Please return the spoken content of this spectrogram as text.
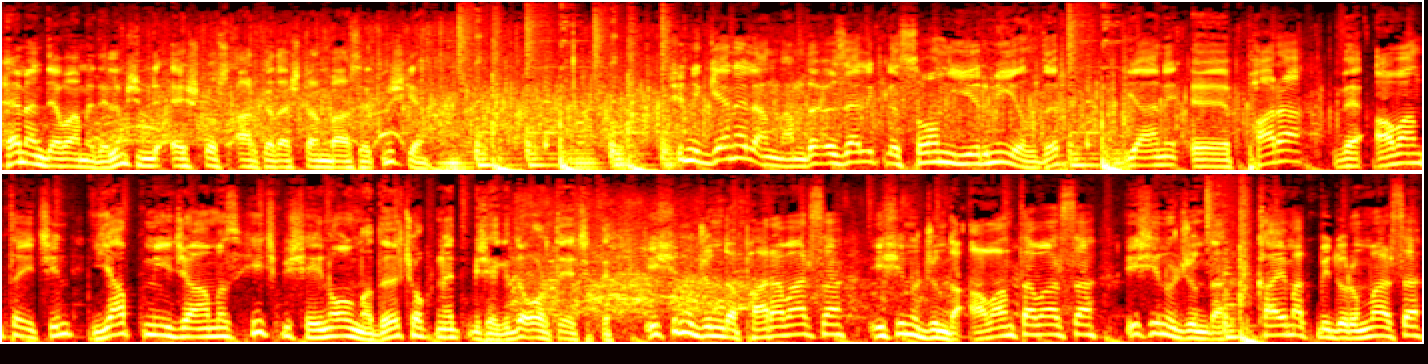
Hemen devam edelim. Şimdi eş dost arkadaştan bahsetmişken. Şimdi genel anlamda özellikle son 20 yıldır yani e, para ve avanta için yapmayacağımız hiçbir şeyin olmadığı çok net bir şekilde ortaya çıktı. İşin ucunda para varsa, işin ucunda avanta varsa, işin ucunda kaymak bir durum varsa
